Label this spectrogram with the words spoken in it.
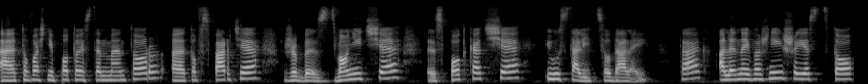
e, to właśnie po to jest ten mentor, e, to wsparcie, żeby zdzwonić się, spotkać się i ustalić, co dalej tak? Ale najważniejsze jest to,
